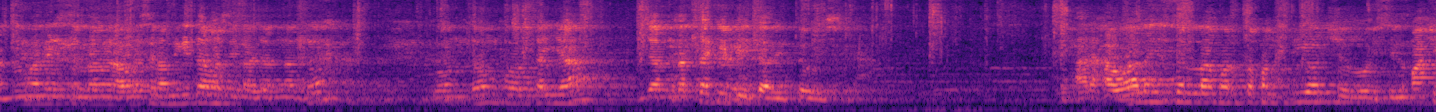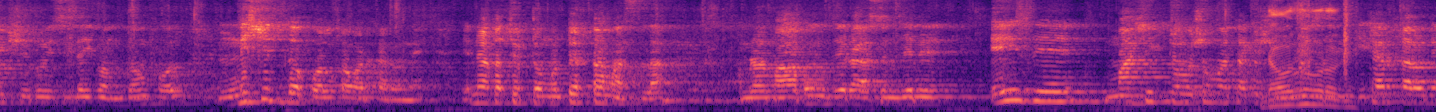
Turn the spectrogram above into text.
আদম আলাইহিস সালামের আওলাদ সালাম কিতাব আছে জান্নাতে? গন্ধম ফল খাইয়া জান্নাত থেকে বিতাড়িত হয়েছে আর হাওয়া আলাইসাল্লামর তখন পিরিয়ড শুরু হয়েছিল মাসিক শুরু হয়েছিল এই গন্ধম ফল নিষিদ্ধ ফল খাওয়ার কারণে। এনে একটা ছোট্ট মোটো একটা মাসলা। আমরা মা বোন যারা আছেন জেনে এই যে মাসিক সময় থাকে। এটার কারণে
